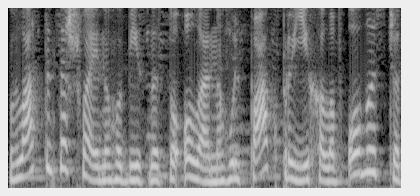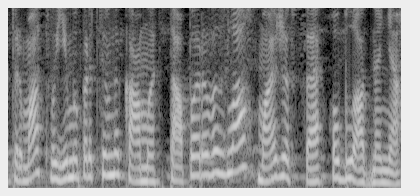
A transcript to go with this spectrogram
Власниця швейного бізнесу Олена Гульпак приїхала в область з чотирма своїми працівниками та перевезла майже все обладнання.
